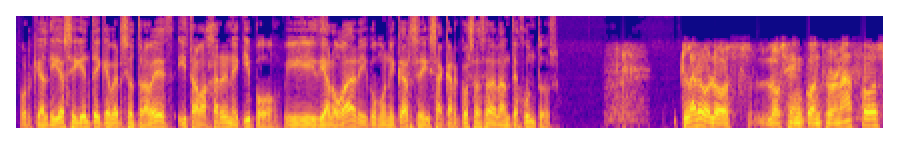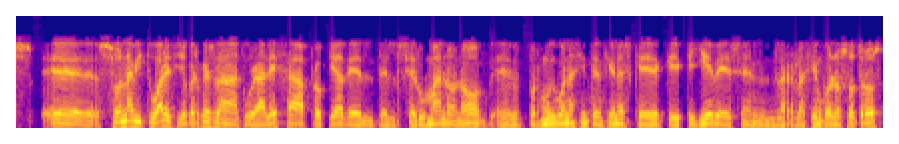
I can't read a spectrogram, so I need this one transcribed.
Porque al día siguiente hay que verse otra vez y trabajar en equipo y dialogar y comunicarse y sacar cosas adelante juntos. Claro, los, los encontronazos eh, son habituales y yo creo que es la naturaleza propia del, ser humano, ¿no? Eh, por muy buenas intenciones que, que, lleves en la relación con los otros,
